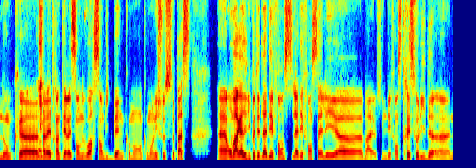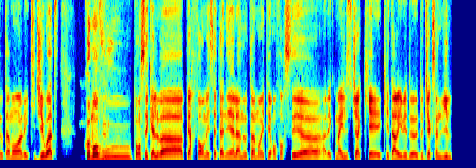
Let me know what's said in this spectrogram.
Donc euh, ça va être intéressant de voir sans Big Ben comment, comment les choses se passent. on va regarder du côté de la défense. La défense, elle est, bah, c'est une défense très solide, notamment avec TJ Watt. Comment mm. vous pensez qu'elle va performer cette année? Elle a notamment été renforcée avec Miles Jack qui est, qui est arrivé de, de Jacksonville.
